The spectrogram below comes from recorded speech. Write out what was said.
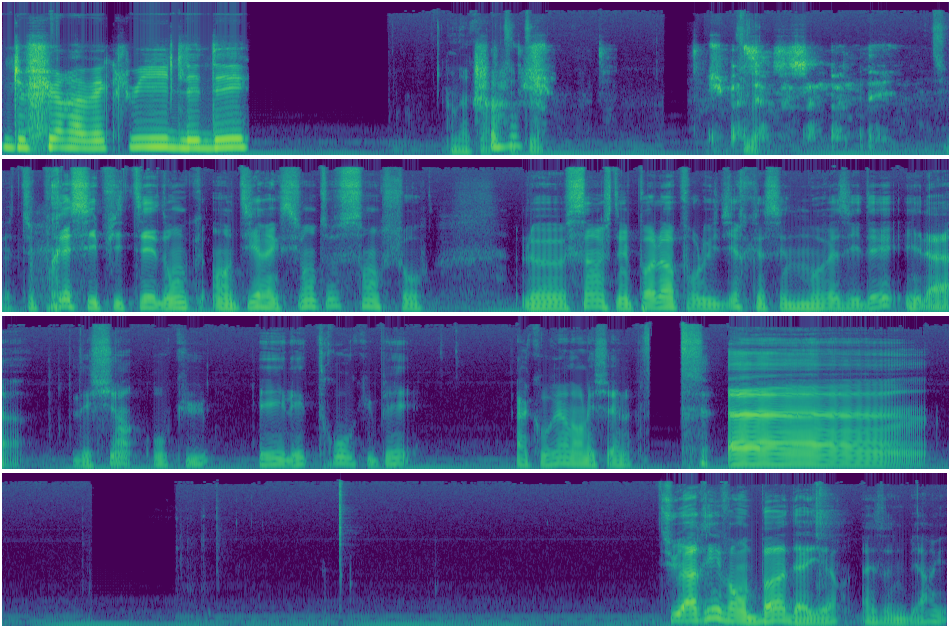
de fuir avec lui, de l'aider. D'accord. Je- Tu, te- Je suis pas sûr que ce soit une bonne idée. tu vas te précipiter donc en direction de Sancho. Le singe n'est pas là pour lui dire que c'est une mauvaise idée. Il a les chiens au cul et il est trop occupé à courir dans l'échelle. Euh... Tu arrives en bas d'ailleurs, Heisenberg.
